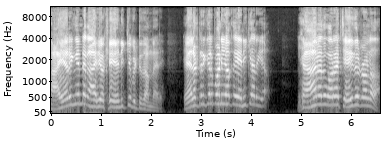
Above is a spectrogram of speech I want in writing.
വയറിങ്ങിന്റെ കാര്യമൊക്കെ എനിക്ക് വിട്ടു തന്നേരെ. ഇലക്ട്രിക്കൽ പണിയൊക്കെ എനിക്കറിയാം. ഞാനത് കുറെ ചെയ്തിട്ടുള്ളതാ.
